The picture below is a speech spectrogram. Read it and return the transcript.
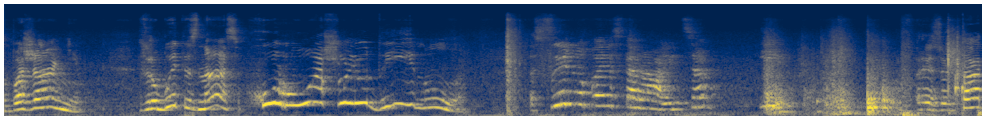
в бажанні зробити з нас хорошу людину, сильно перестараються, і результат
